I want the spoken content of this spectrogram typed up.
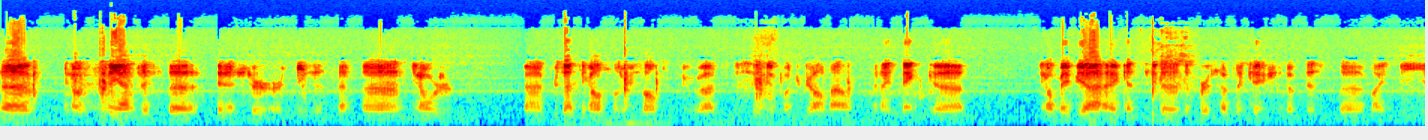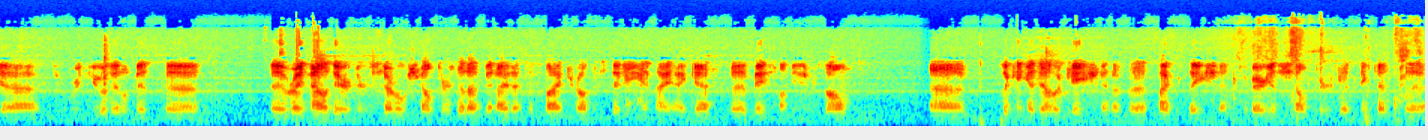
uh, you know, Leanne just uh, finished her, her thesis, and uh, you know, we're uh, presenting also the results to, uh, to the city of Montreal now. And I think, uh, you know, maybe I, I can see the, the first application of this uh, might be uh, to review a little bit. Uh, uh, right now, there there's several shelters that have been identified throughout the city, and I, I guess uh, based on these results, uh, looking at the allocation of the population to various shelters, I think that's uh,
